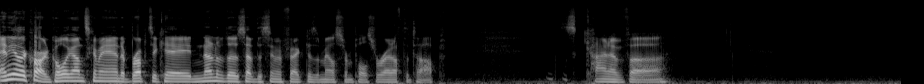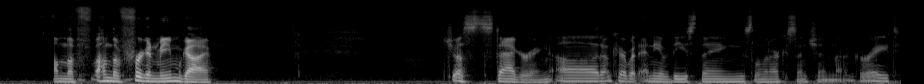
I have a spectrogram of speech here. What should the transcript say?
Any other card, Kolaghan's Command, Abrupt Decay, none of those have the same effect as a Maelstrom Pulse right off the top. It's kind of uh I'm the I'm the friggin' meme guy. Just staggering. Uh, I don't care about any of these things. Luminarch Ascension, not great.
